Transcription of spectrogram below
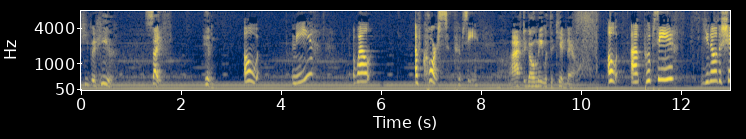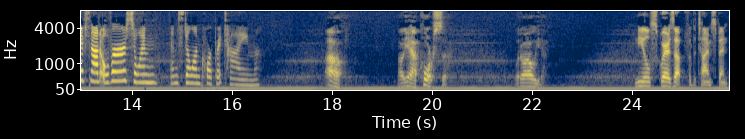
Keep it here, safe, hidden. Oh, me? Well, of course, Poopsie. I have to go meet with the kid now. Oh, uh, Poopsie, you know the shift's not over, so I'm I'm still on corporate time. Oh. Oh, yeah, of course. Uh, what do I owe you? Neal squares up for the time spent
